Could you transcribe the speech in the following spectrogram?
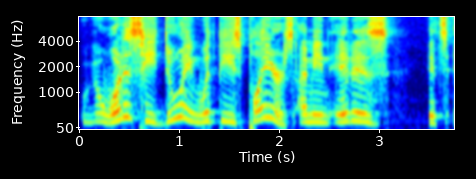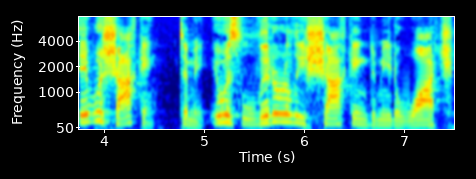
What is he doing with these players? I mean, it is, it's, it was shocking to me. It was literally shocking to me to watch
